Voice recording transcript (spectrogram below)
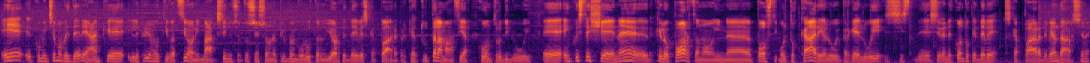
E eh, cominciamo a vedere anche le prime motivazioni. Max, in un certo senso, non è più ben voluto a New York e deve scappare perché ha tutta la mafia contro di lui. E, in queste scene eh, che lo portano in uh, posti molto cari a lui, perché lui si, eh, si, rende conto che deve scappare, deve andarsene.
